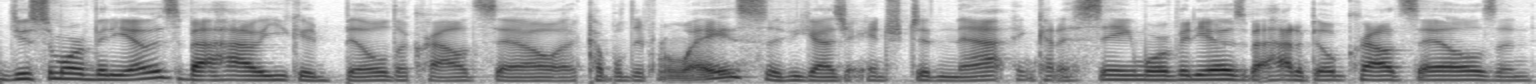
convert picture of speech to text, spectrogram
do some more videos about how you could build a crowd sale a couple different ways. So if you guys are interested in that and kind of seeing more videos about how to build crowd sales and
